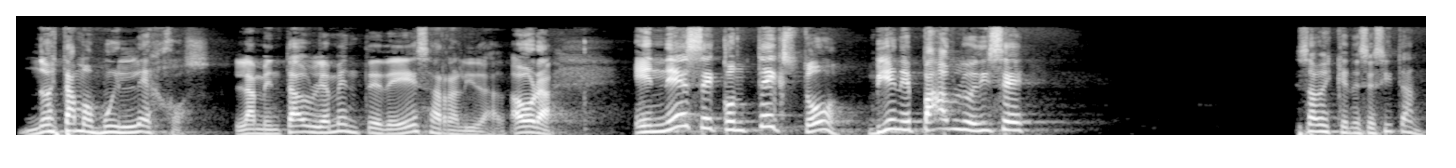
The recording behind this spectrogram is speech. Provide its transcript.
No estamos muy lejos, lamentablemente, de esa realidad. Ahora, en ese contexto viene Pablo y dice, ¿sabes qué necesitan?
